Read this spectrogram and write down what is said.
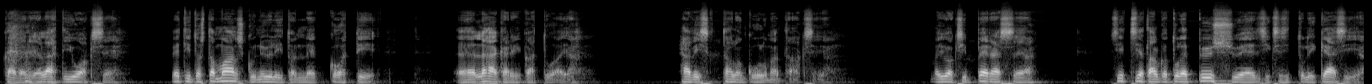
kaveri ja lähti juokseen. Veti tuosta Manskun yli tonne kohti lääkärikatua ja hävisi talon kulman taakse. Ja mä juoksin perässä ja sitten sieltä alkoi tulla pyssy ensiksi ja sitten tuli käsi. Ja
